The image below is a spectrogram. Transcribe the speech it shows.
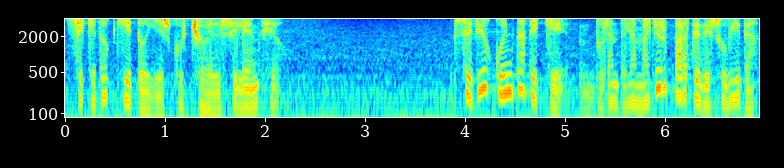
Se quedó quieto y escuchó el silencio. Se dio cuenta de que, durante la mayor parte de su vida,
